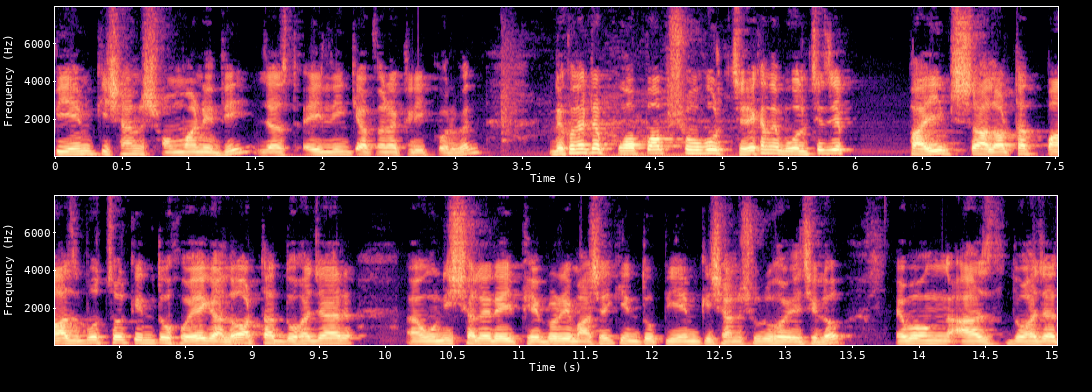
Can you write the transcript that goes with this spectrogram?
পিএম কিষাণ সম্মান নিধি জাস্ট এই লিঙ্কে আপনারা ক্লিক করবেন। দেখুন একটা পপ আপ শো করছে এখানে বলছে যে ফাইভ সাল, অর্থাৎ পাঁচ বছর কিন্তু হয়ে গেল, অর্থাৎ দু উনিশ সালের এই ফেব্রুয়ারি মাসে কিন্তু পিএম কিষাণ শুরু হয়েছিল এবং আজ দু হাজার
